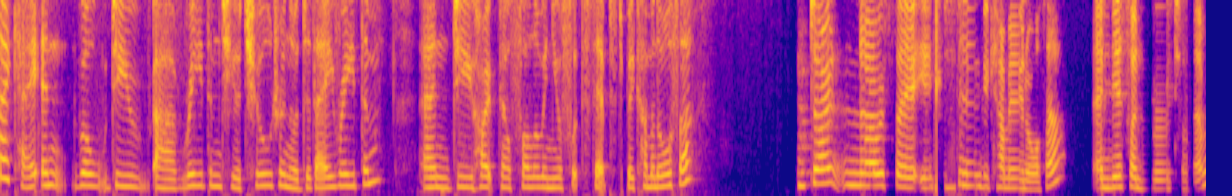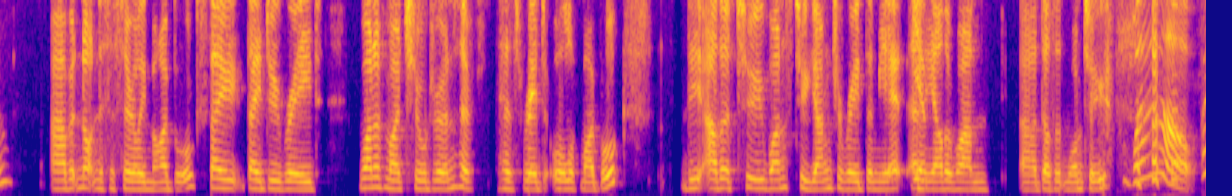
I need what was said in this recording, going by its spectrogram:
Okay. And well, do you uh, read them to your children or do they read them? And do you hope they'll follow in your footsteps to become an author? I don't know if they're interested in becoming an author, and yes, I do read to them, uh, but not necessarily my books. They they do read. One of my children have has read all of my books. The other two, one's too young to read them yet, and Yep. the other one uh, doesn't want to. Wow.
